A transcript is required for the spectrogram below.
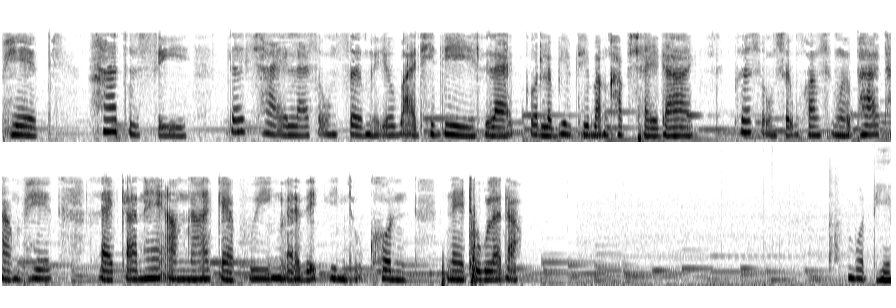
เพศ 5.4 เลือกใช้และส่งเสริมนโยบายที่ดี และกฎระเบียบที่บังคับใช้ได้ เพื่อส่งเสริมความเสมอภาคทางเพศ และการให้อำนาจแก่ผู้หญิงและเด็กหญิงทุกคนในทุกระดับ บทที่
